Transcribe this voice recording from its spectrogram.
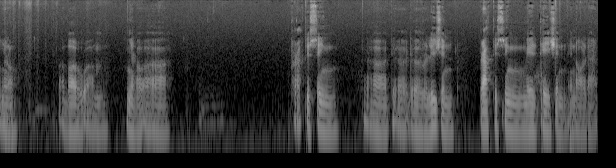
you know, about um, you know uh, practicing uh, the the religion, practicing meditation and all that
